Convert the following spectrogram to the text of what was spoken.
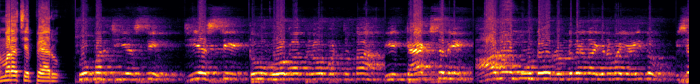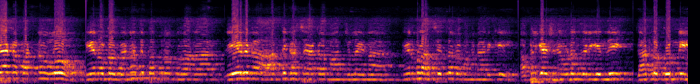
అమర చెప్పారు. సూపర్ జిఎస్టి జిఎస్టి టూ ఓగా పిలువబడుతున్న ఈ ట్యాక్స్ని ఆరు మూడు రెండు వేల ఇరవై ఐదు విశాఖపట్నంలో నేను ఒక వినతి పత్రం ద్వారా నేరుగా ఆర్థిక శాఖ మంత్రులైన నిర్మలా సీతారామన్ గారికి అప్లికేషన్ ఇవ్వడం జరిగింది. దాంట్లో కొన్ని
